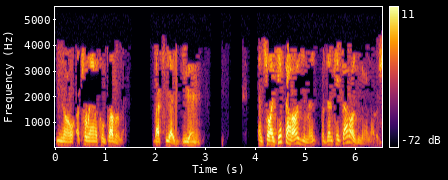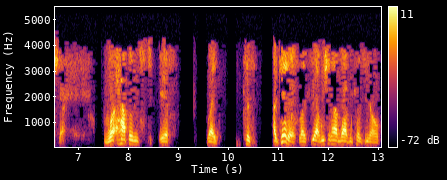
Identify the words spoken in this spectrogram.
you know, a tyrannical government. That's the idea. Mhm. And so I get that argument, but then take that argument another step. What happens if, like, because I get it, like, yeah, we should have that because you know,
